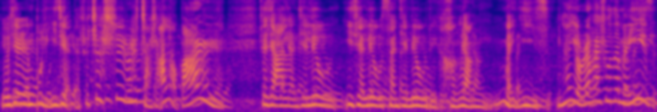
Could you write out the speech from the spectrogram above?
有些人不理解的说，这岁数还找啥老伴儿啊？这家两千六、一千六、三千六的衡量你没意思。你看有人还说他没意思，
